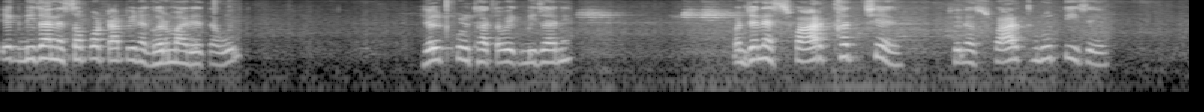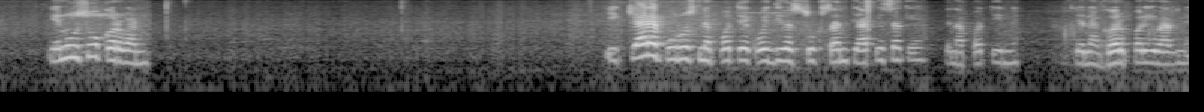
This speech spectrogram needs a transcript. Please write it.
એકબીજાને સપોર્ટ આપીને ઘરમાં રહેતા હોય. હેલ્પફુલ થતા હોય એકબીજાને. પણ જેને સ્વાર્થ જ છે, જેને સ્વાર્થ વૃત્તિ છે, એનું શું કરવાનું? એ ક્યારે પુરુષને પોતે કોઈ દિવસ સુખ શાંતિ આપી શકે? તેના પતિને, તેના ઘર પરિવારને?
